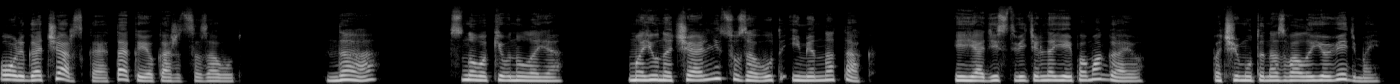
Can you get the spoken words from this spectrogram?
Ольга Чарская, так ее, кажется, зовут». «Да», — снова кивнула я. «Мою начальницу зовут именно так. И я действительно ей помогаю. Почему ты назвал ее ведьмой?»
